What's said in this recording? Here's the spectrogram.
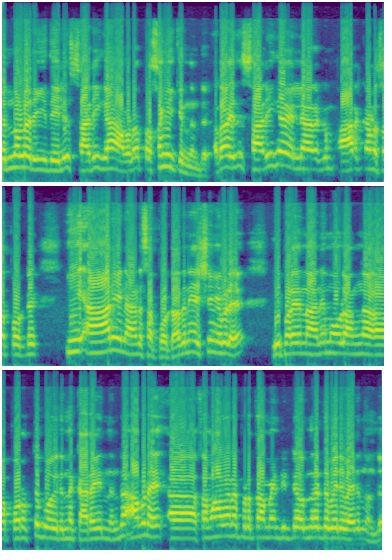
എന്നുള്ള രീതിയിൽ സരിക അവിടെ പ്രസംഗിക്കുന്നുണ്ട്. അതായത് സരിക എല്ലാവർക്കും ആർക്കാണ് സപ്പോർട്ട് ഈ ആര്യനാണ് സപ്പോർട്ട് അതിനുശേഷം ഇവൾ ഈ പറയുന്ന അനിമോൾ അങ്ങ് പുറത്തു പോയിരുന്ന് കരയുന്നുണ്ട്. അവിടെ സമാധാനപ്പെടുത്താൻ വേണ്ടിയിട്ട് ഒന്ന് രണ്ട് പേര് വരുന്നുണ്ട്.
